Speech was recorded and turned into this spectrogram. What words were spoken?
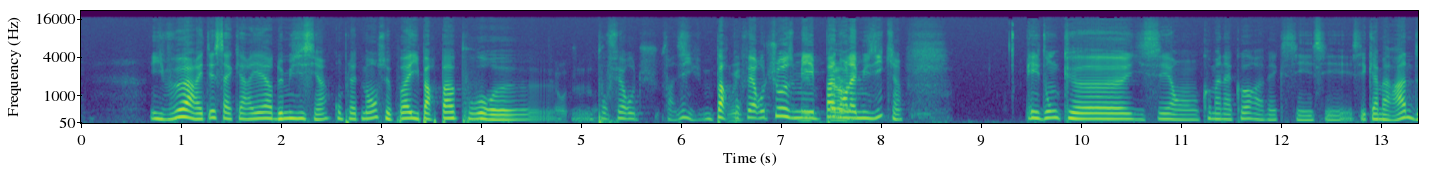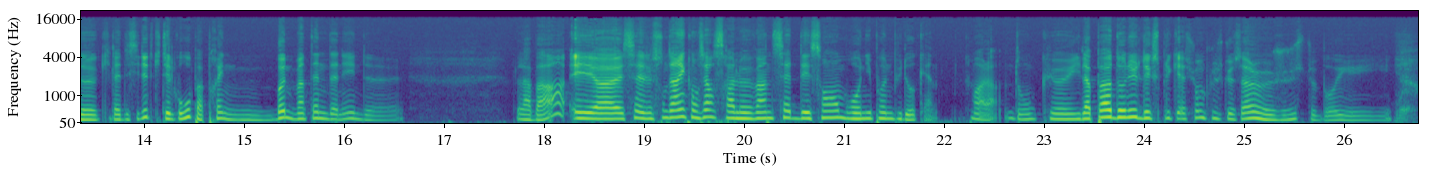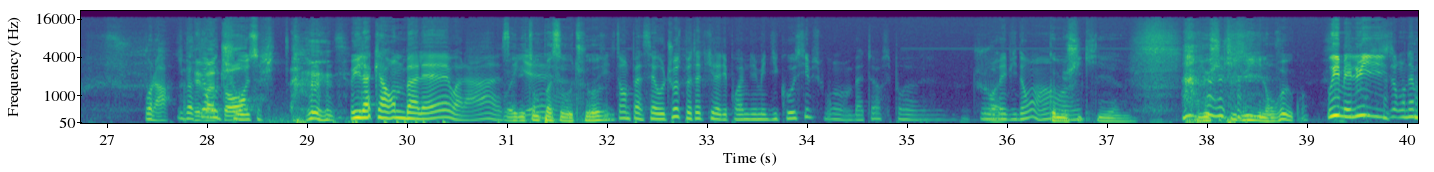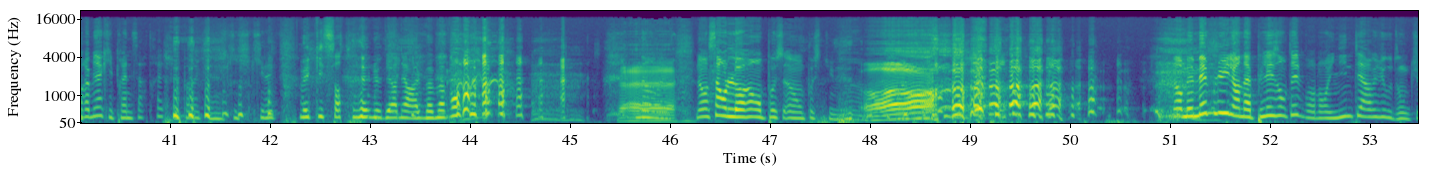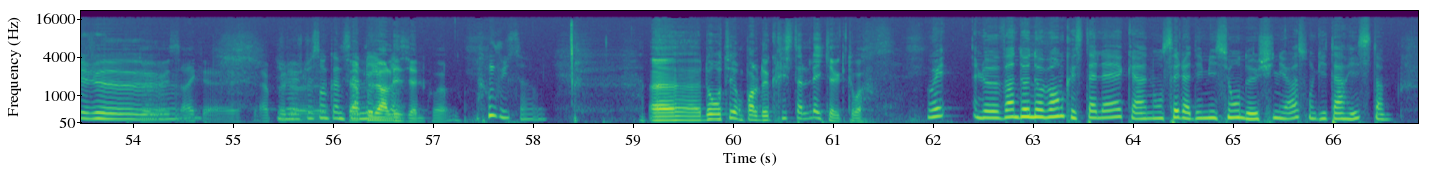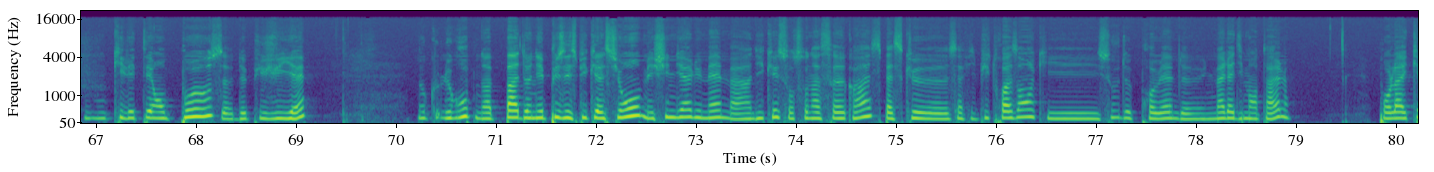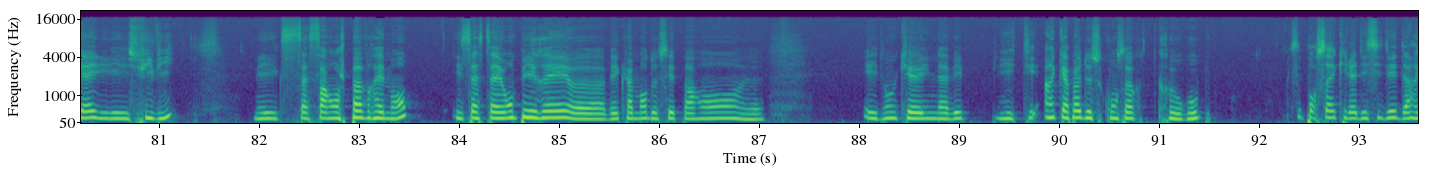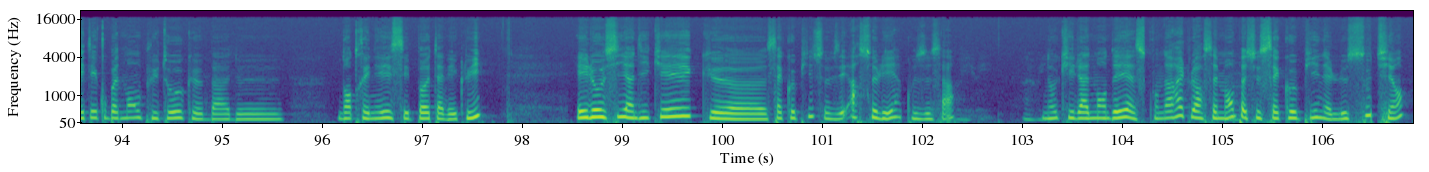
Il veut arrêter sa carrière de musicien complètement. C'est pas, il part pas pour euh, Faire autre chose. pour faire autre chose. Enfin, si, il part Oui. pour faire autre chose, mais, Mais pas pas dans la musique. Et donc, il s'est en commun accord avec ses, ses- ses camarades qu'il a décidé de quitter le groupe après une bonne vingtaine d'années de là-bas. Et euh, son dernier concert sera le 27 décembre au Nippon Budokan. Voilà. Donc, euh, il n'a pas donné d'explication plus que ça. euh, Juste, bon, il... Ouais. Voilà, il Ça va faire 20 autre ans. chose. il a 40 ballets, voilà. ça Ouais, il est temps de passer à autre chose. Il est temps de passer à autre chose. Peut-être qu'il a des problèmes de médicaux aussi, parce que bon, batteur, c'est pas euh, toujours Ouais. évident. hein. Comme Yoshiki. euh, Yoshiki, lui, il en veut, quoi. Oui, mais lui, on aimerait bien qu'il prenne sa retraite. Je sais pas, qu'il- qu'il- qu'il- Mais qui sortait le dernier album avant. Euh, Non, ça, on l'aura en, pos- en posthume. oh Non, mais même lui, il en a plaisanté pendant une interview, donc je... Euh, c'est vrai que c'est un peu, je- le- je le sens comme c'est ça, un peu l'arlésienne quoi. oui, ça, oui. Euh, Dorothée, on parle de Crystal Lake avec toi. Oui, le 22 novembre, Crystal Lake a annoncé la démission de Shinya, son guitariste, qu'il était en pause depuis juillet. Donc le groupe n'a pas donné plus d'explications, mais Shinya lui-même a indiqué sur son Instagram c'est parce que ça fait depuis trois ans qu'il souffre de problèmes d'une maladie mentale pour laquelle il est suivi, mais ça s'arrange pas vraiment. Et ça s'est empiré euh, avec la mort de ses parents. euh, et donc euh, il, n'avait, il était incapable de se consacrer au groupe. C'est pour ça qu'il a décidé d'arrêter complètement plutôt que bah, de, d'entraîner ses potes avec lui. Et il a aussi indiqué que euh, sa copine se faisait harceler à cause de ça. Oui, oui. Ah oui. Donc il a demandé à ce qu'on arrête le harcèlement parce que sa copine, elle le soutient.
